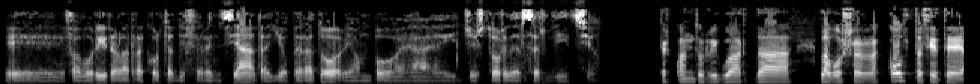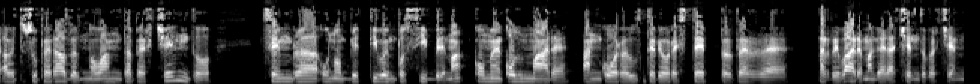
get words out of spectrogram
eh, favorire la raccolta differenziata, agli operatori, un po' ai gestori del servizio per quanto riguarda la vostra raccolta siete, avete superato il 90%, sembra un obiettivo impossibile, ma come colmare ancora l'ulteriore step per arrivare magari al 100%?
